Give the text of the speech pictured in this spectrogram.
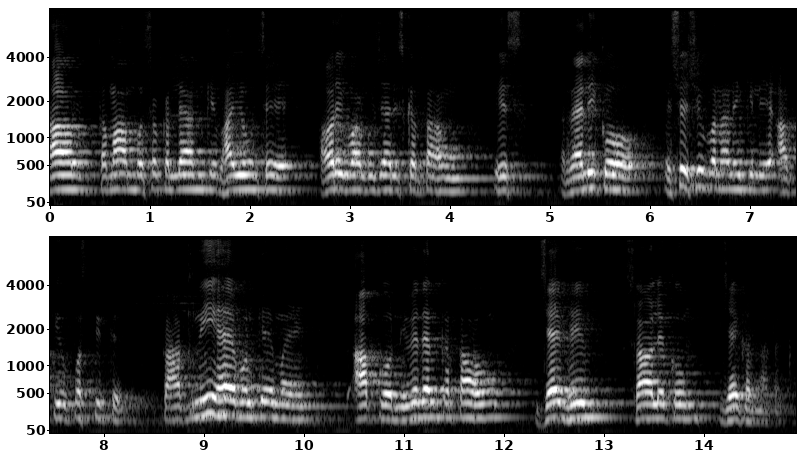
और तमाम बसों कल्याण के भाइयों से और एक बार गुजारिश करता हूँ, इस रैली को यशस्वी बनाने के लिए आपकी उपस्थित प्रार्थनीय है बोल के मैं आपको निवेदन करता हूँ। जय भीम सलामकुम जय कर्नाटक।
